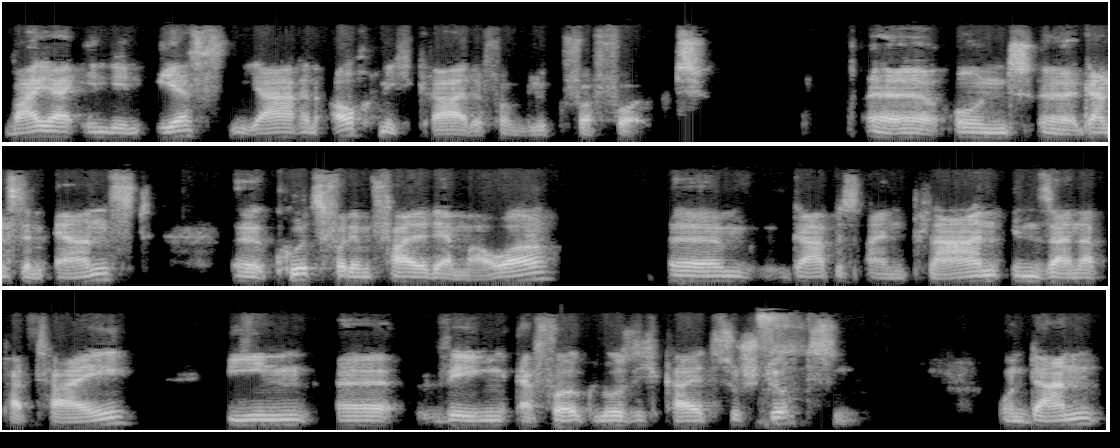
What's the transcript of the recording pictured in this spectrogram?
war ja in den ersten Jahren auch nicht gerade vom Glück verfolgt. Äh, und äh, ganz im Ernst, äh, kurz vor dem Fall der Mauer ähm, gab es einen Plan in seiner Partei, ihn äh, wegen Erfolglosigkeit zu stürzen. Und dann,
